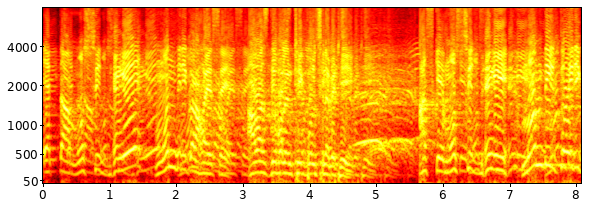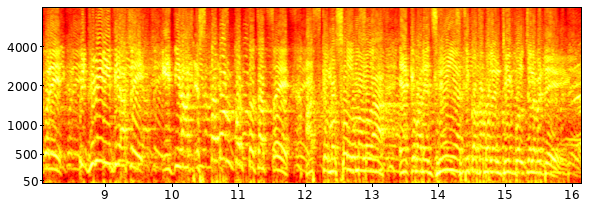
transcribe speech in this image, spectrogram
একটা মসজিদ ভেঙে মন্দির করা হয়েছে। আওয়াজ দিয়ে বলেন, ঠিক বলছিলাম ঠিক। আজকে মসজিদ ভেঙে মন্দির তৈরি করে পৃথিবীর ইতিহাসে ইতিহাস স্থাপন করতে চাচ্ছে। আজকে মুসলমানরা একেবারে ঝিমিয়ে আছি, কথা বলেন, ঠিক বলছিলাম ঠিক। ভাইরা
